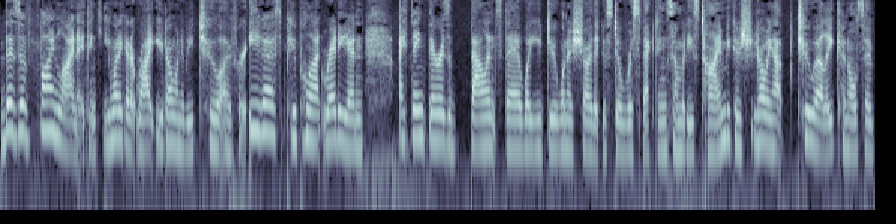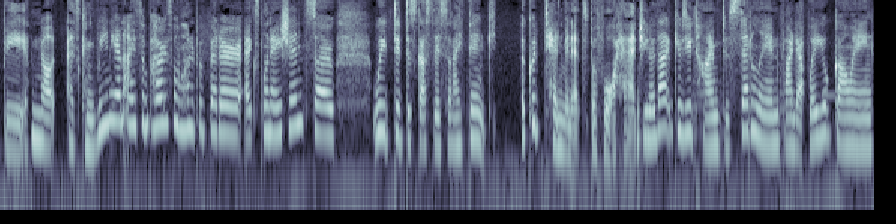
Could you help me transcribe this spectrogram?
There's a fine line, I think. You want to get it right. You don't want to be too over eager. So people aren't ready. And I think there is a balance there where you do want to show that you're still respecting somebody's time because showing up too early can also be not as convenient, I suppose, for want of a better explanation. So we did discuss this, and I think a good 10 minutes beforehand. You know, that gives you time to settle in, find out where you're going.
